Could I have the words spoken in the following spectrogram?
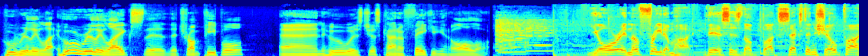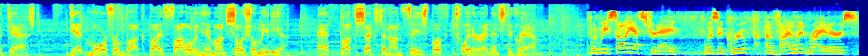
who really like who really likes the the Trump people and who was just kind of faking it all along. You're in the Freedom Hut. This is the Buck Sexton Show podcast. Get more from Buck by following him on social media at Buck Sexton on Facebook, Twitter, and Instagram. What we saw yesterday was a group of violent rioters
